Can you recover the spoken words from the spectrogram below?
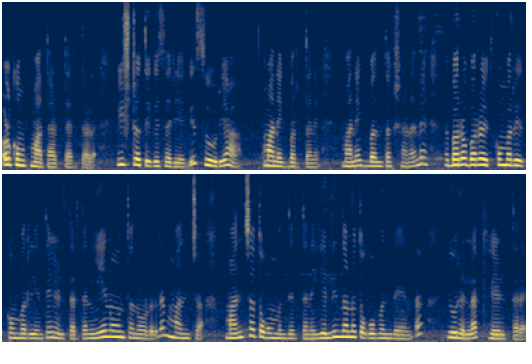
ಅವಳು ಕುಂಕ್ ಮಾತಾಡ್ತಾ ಇರ್ತಾಳೆ. ಇಷ್ಟೊತ್ತಿಗೆ ಸರಿಯಾಗಿ ಸೂರ್ಯ ಮನೆಗೆ ಬರ್ತಾನೆ. ಮನೆಗೆ ಬಂದ ತಕ್ಷಣವೇ ಬರೋ ಬರೋ, ಎತ್ಕೊಂಬರ್ರಿ ಎತ್ಕೊಂಬರ್ರಿ ಅಂತ ಹೇಳ್ತಾ ಇರ್ತಾನೆ. ಏನು ಅಂತ ನೋಡಿದ್ರೆ ಮಂಚ. ಮಂಚ ತೊಗೊಂಬಂದಿರ್ತಾನೆ. ಎಲ್ಲಿಂದನೂ ತೊಗೊಬಂದೆ ಅಂತ ಇವರೆಲ್ಲ ಕೇಳ್ತಾರೆ.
